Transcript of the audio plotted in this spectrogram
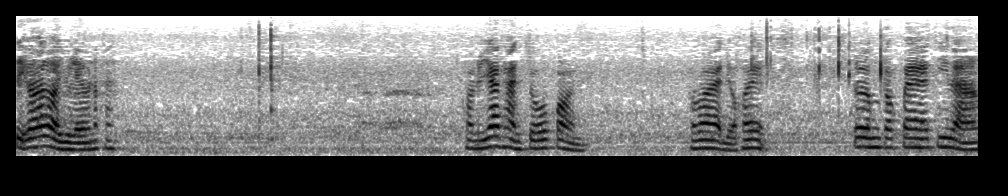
ติก็อร่อยอยู่แล้วนะคะ ขออนุญาตทานโจ๊กก่อน เพราะว่าเดี๋ยวค่อยเติมกาแฟทีหลัง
